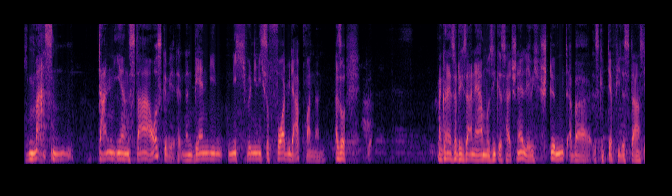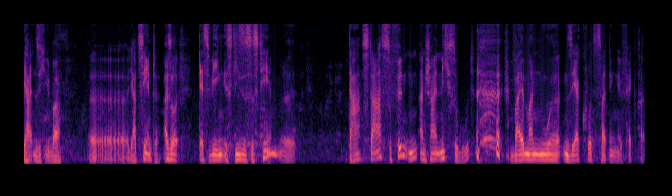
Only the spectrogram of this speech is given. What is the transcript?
die Massen dann ihren Star ausgewählt hätten, dann wären die nicht, würden die nicht sofort wieder abwandern. Also man könnte jetzt natürlich sagen, naja, Musik ist halt schnelllebig, stimmt, aber es gibt ja viele Stars, die halten sich über äh, Jahrzehnte. Also deswegen ist dieses System äh, da Stars zu finden anscheinend nicht so gut, weil man nur einen sehr kurzzeitigen Effekt hat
